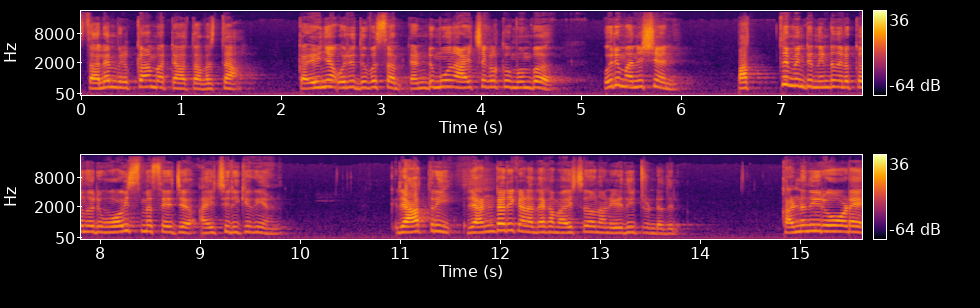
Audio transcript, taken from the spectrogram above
സ്ഥലം വിൽക്കാൻ പറ്റാത്ത അവസ്ഥ. കഴിഞ്ഞ ഒരു ദിവസം രണ്ട് മൂന്നാഴ്ചകൾക്ക് മുമ്പ് ഒരു മനുഷ്യൻ പത്ത് മിനിറ്റ് നീണ്ടു നിൽക്കുന്ന ഒരു വോയിസ് മെസ്സേജ് അയച്ചിരിക്കുകയാണ്. രാത്രി രണ്ടരയ്ക്കാണ് അദ്ദേഹം അയച്ചതെന്നാണ് എഴുതിയിട്ടുണ്ടതിൽ. കണ്ണുനീരോടെ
